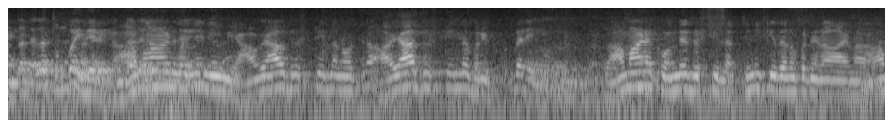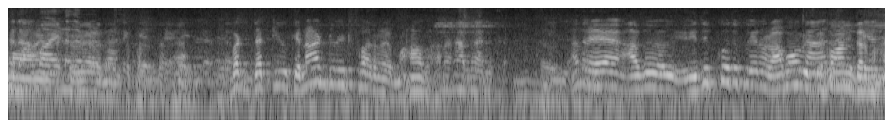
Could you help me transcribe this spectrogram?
ಅಂತದೆಲ್ಲ ತುಂಬಾ ಇದೆ ರಾಮಾಯಣದಲ್ಲಿ ನೀವು ಯಾವ್ಯಾವ ದೃಷ್ಟಿಯಿಂದ ನೋಡ್ತೀರಾ ಆಯಾ ದೃಷ್ಟಿಯಿಂದ ಬರೀ ಬರೀ. ರಾಮಾಯಣಕ್ಕೆ ಒಂದೇ ದೃಷ್ಟಿ ಇಲ್ಲ ತಿನಿಕಿದನು ರಾಮಾಯಣ ರಾಮಾಯಣ ಅಂತ ಬರ್ತಾರೆ but that you cannot do it for Mahabharata. Mahabharata. ಅಂದ್ರೆ ಅದು ಇದಕ್ಕೂ ಅದಕ್ಕೂ ಏನೋ ರಾಮ ವಿಗ್ರಹ ಧರ್ಮ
